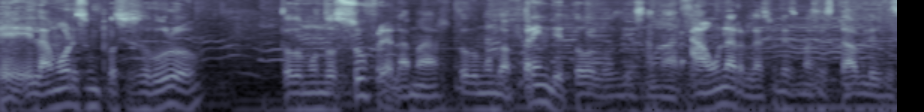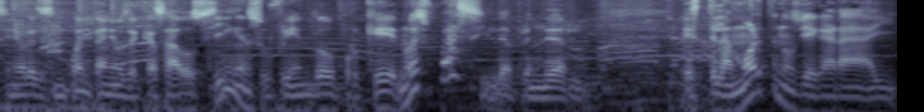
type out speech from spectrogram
Eh, el amor es un proceso duro. Todo el mundo sufre al amar, todo el mundo aprende todos los días a amar. Aún las relaciones más estables de señores de 50 años de casados siguen sufriendo porque no es fácil de aprenderlo. Este, la muerte nos llegará y,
